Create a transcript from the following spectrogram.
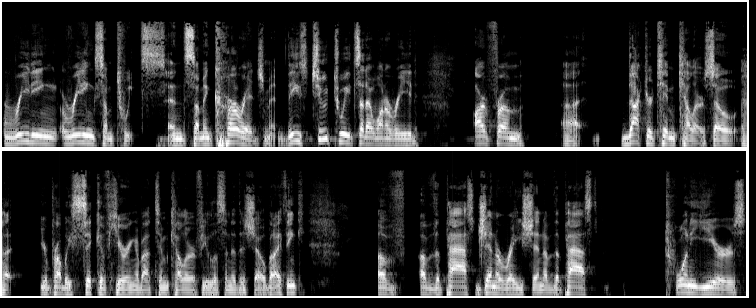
reading reading some tweets and some encouragement. These two tweets that I want to read are from uh, Dr. Tim Keller. So uh, you're probably sick of hearing about Tim Keller if you listen to this show, but I think of of the past generation, of the past 20 years,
